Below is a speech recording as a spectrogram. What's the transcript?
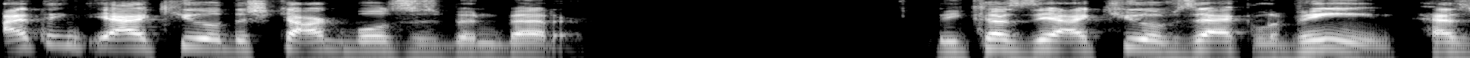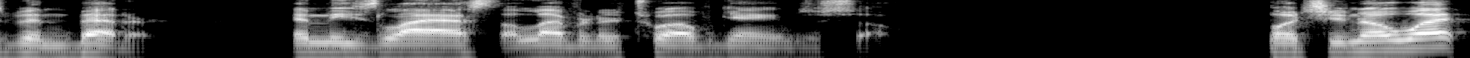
I think the IQ of the Chicago Bulls has been better because the IQ of Zach LaVine has been better in these last eleven or twelve games or so. But you know what?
